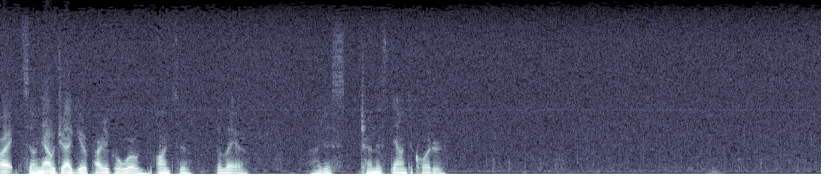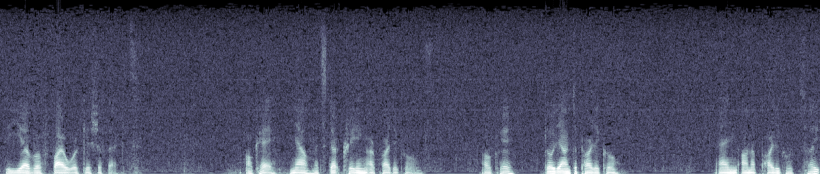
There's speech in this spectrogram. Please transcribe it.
Alright, so now drag your particle world onto the layer. I just turn this down to quarter. So you have a fireworkish effect. Okay, now let's start creating our particles. Okay, go down to particle. And on a particle type,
